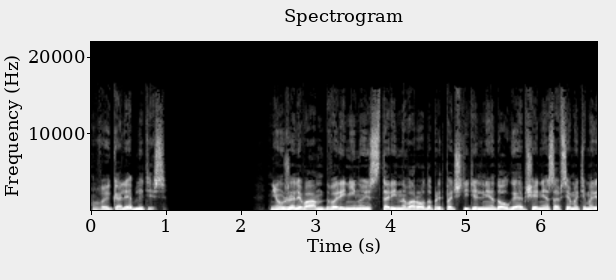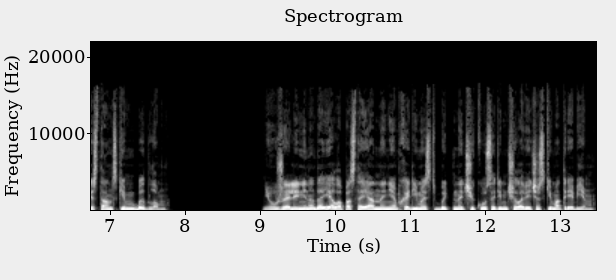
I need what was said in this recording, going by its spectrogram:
Вы колеблетесь? Неужели вам, дворянину из старинного рода, предпочтительнее долгое общение со всем этим арестантским быдлом? Неужели не надоела постоянная необходимость быть начеку с этим человеческим отребьем?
